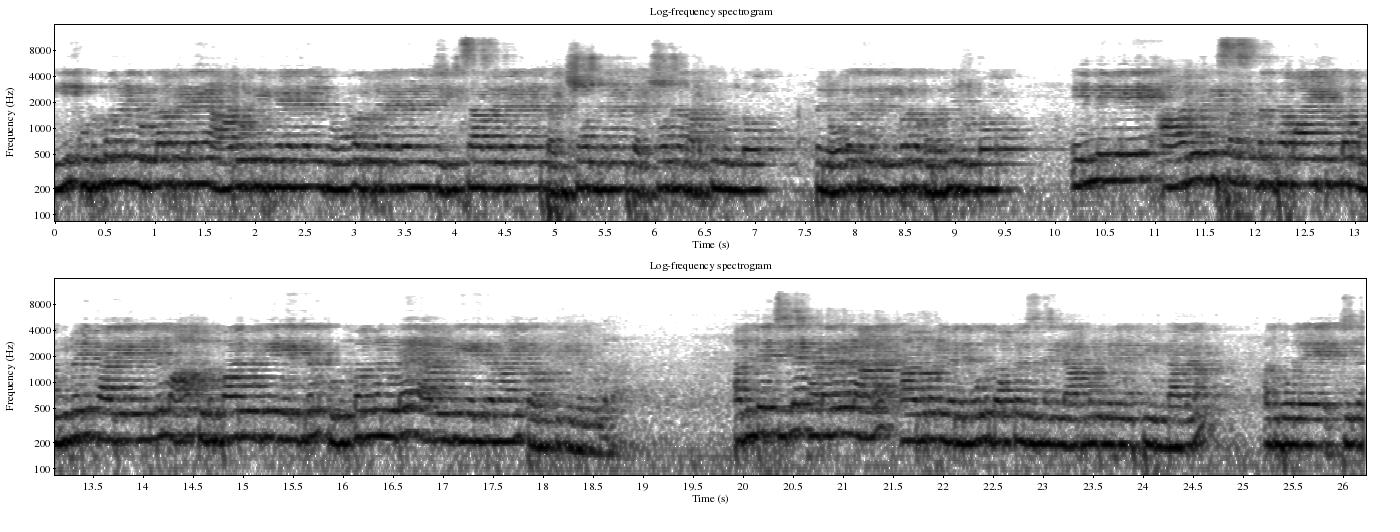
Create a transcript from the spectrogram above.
ഈ കുടുംബങ്ങളിൽ ഉള്ളവരുടെ ആരോഗ്യ വിവരങ്ങൾ രോഗവിവരങ്ങൾ ചികിത്സാ വിവരങ്ങൾ പരിശോധനകൾ പരിശോധന നടത്തുന്നുണ്ടോ രോഗത്തിന്റെ തീവ്രത കുറഞ്ഞിട്ടുണ്ടോ? എന്നിങ്ങനെ ആരോഗ്യ സംബന്ധമായിട്ടുള്ള മുഴുവൻ കാര്യങ്ങളിലും ആ കുടുംബാരോഗ്യ കേന്ദ്രം കുടുംബങ്ങളുടെ ആരോഗ്യ കേന്ദ്രമായി പ്രവർത്തിക്കുമെന്നുള്ളതാണ്. അതിന്റെ ചില ഘടകങ്ങളാണ് ആറുമണി വരെ മൂന്ന് ഡോക്ടേഴ്സ് ഉണ്ടെങ്കിൽ ആറുമണി വരെ ഒപ്പി ഉണ്ടാകണം അതുപോലെ ചില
